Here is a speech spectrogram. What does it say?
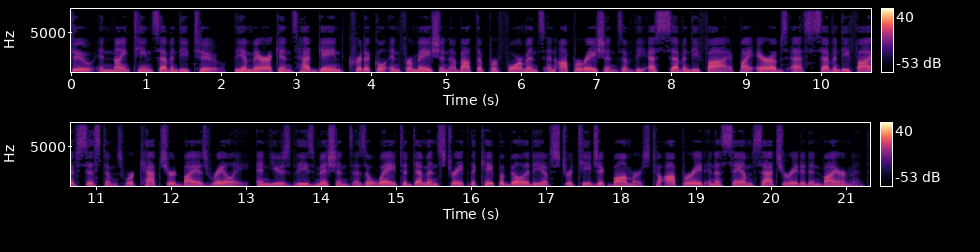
II in 1972, the Americans had gained critical information about the performance and operations of the S-75 by Arabs S-75 systems were captured by Israeli, and used these missions as a way to demonstrate the capability of strategic bombers to operate in a SAM-saturated environment.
